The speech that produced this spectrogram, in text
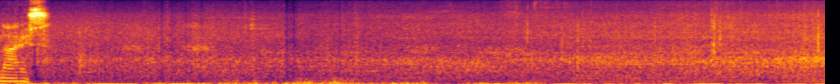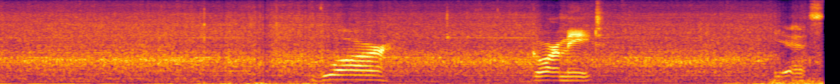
Nice. Gwar meat. Yes.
